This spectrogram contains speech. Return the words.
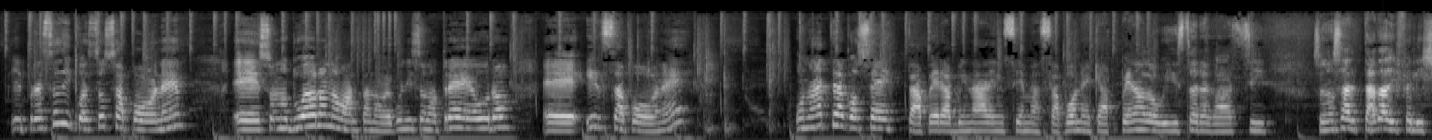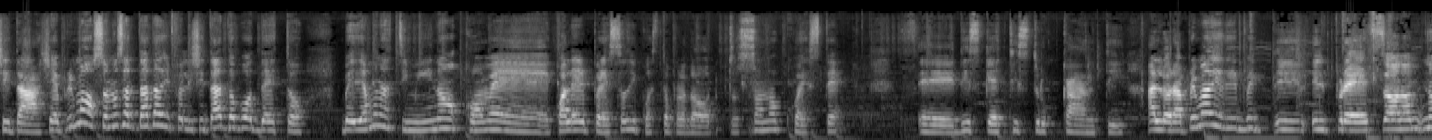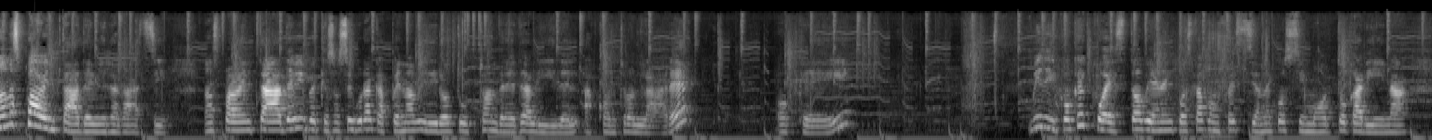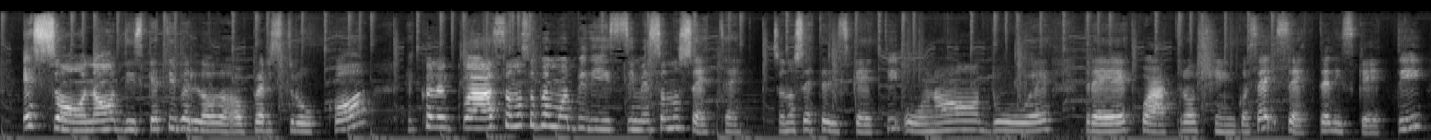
il prezzo di questo sapone eh, sono 2,99 euro quindi sono 3 euro eh, il sapone. Un'altra cosetta per abbinare insieme al sapone che appena l'ho visto ragazzi sono saltata di felicità. Cioè prima sono saltata di felicità dopo ho detto vediamo un attimino come qual è il prezzo di questo prodotto. Sono queste eh, dischetti struccanti. Allora prima di dirvi il, il prezzo non, non spaventatevi ragazzi. Non spaventatevi perché sono sicura che appena vi dirò tutto andrete a Lidl a controllare. Ok. Vi dico che questo viene in questa confezione così molto carina. E sono dischetti per, lo, per strucco. Eccole qua sono super morbidissime sono sette sono 7 dischetti. 1 2 3 4 5 6 7 dischetti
